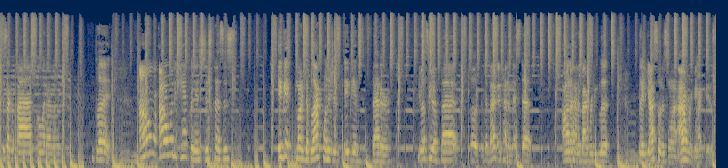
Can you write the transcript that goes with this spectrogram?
It's like a five or whatever. But I don't I don't really care for this just because it's it get like the black one is just it gets better. You'll see the back. Uh, the back is kind of messed up. I don't know how the back really look, but y'all saw this one. I don't really like this.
